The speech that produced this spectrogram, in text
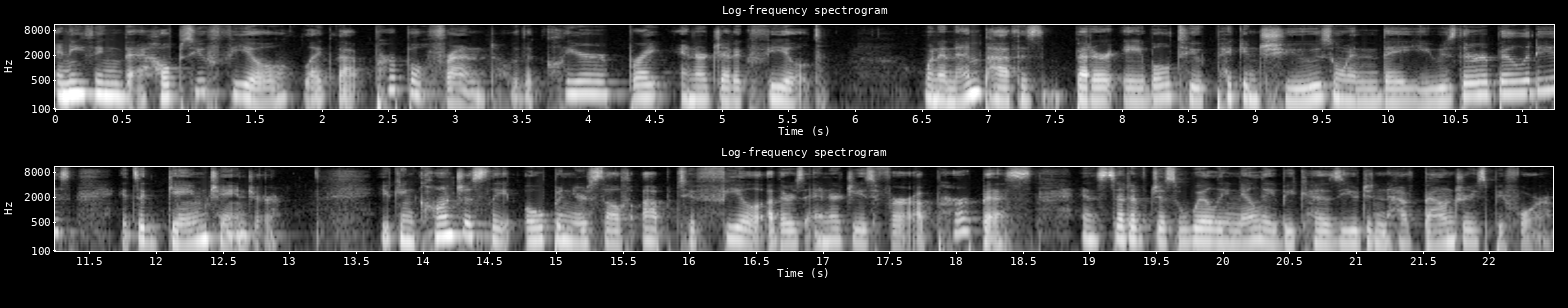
Anything that helps you feel like that purple friend with a clear, bright, energetic field. When an empath is better able to pick and choose when they use their abilities, it's a game changer. You can consciously open yourself up to feel others' energies for a purpose instead of just willy nilly because you didn't have boundaries before.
